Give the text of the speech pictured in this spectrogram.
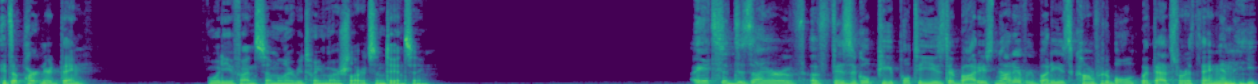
it's a partnered thing. What do you find similar between martial arts and dancing? It's a desire of, of physical people to use their bodies. Not everybody is comfortable with that sort of thing. And mm-hmm. he-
